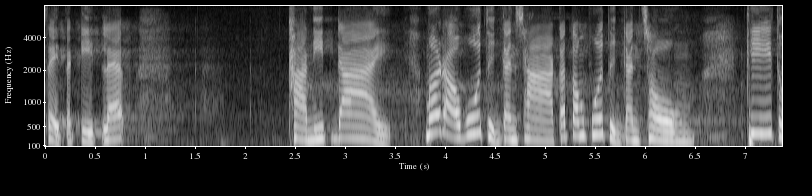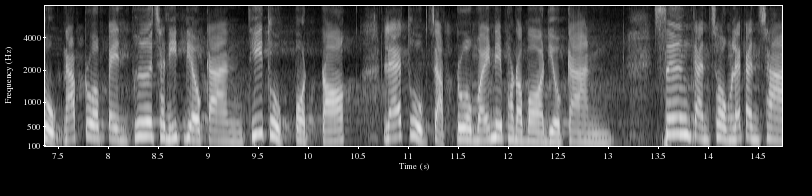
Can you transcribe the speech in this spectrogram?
เศรษฐกิจและ พาณิชย์ได้ เมื่อเราพูดถึงกัญชาก็ต้องพูดถึงกัญชง ที่ถูกนับรวมเป็นพืชชนิดเดียวกัน ที่ถูกปลดล็อก และถูกจับรวมไว้ในพรบเดียวกัน ซึ่งกัญชงและกัญชา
